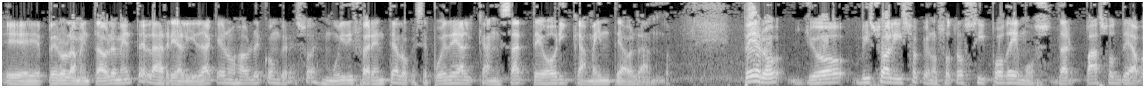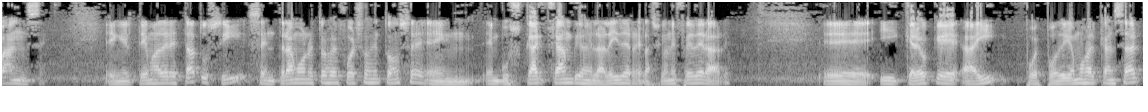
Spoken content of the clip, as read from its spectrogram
eh, pero lamentablemente la realidad que nos habla el Congreso es muy diferente a lo que se puede alcanzar teóricamente hablando. Pero yo visualizo que nosotros sí podemos dar pasos de avance en el tema del estatus, sí centramos nuestros esfuerzos entonces en, buscar cambios en la ley de relaciones federales. Eh, y creo que ahí pues podríamos alcanzar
